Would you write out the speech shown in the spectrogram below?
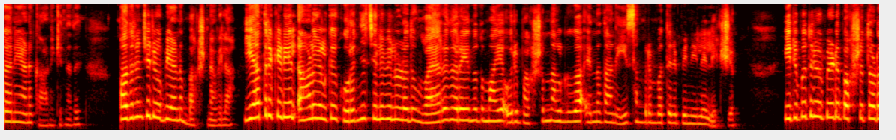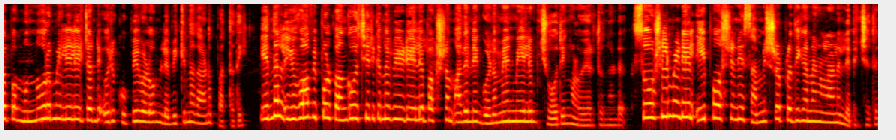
ഗാനയാണ് കാണിക്കുന്നത്. പതിനഞ്ച് രൂപയാണ് ഭക്ഷണവില. യാത്രക്കിടയിൽ ആളുകൾക്ക് കുറഞ്ഞ ചെലവിലുള്ളതും വയറ് നിറയുന്നതുമായ ഒരു ഭക്ഷണം നൽകുക എന്നതാണ് ഈ സംരംഭത്തിന് പിന്നിലെ ലക്ഷ്യം. ഇരുപത് രൂപയുടെ ഭക്ഷണത്തോടൊപ്പം മുന്നൂറ് മില്ലി ലിറ്ററിന്റെ ഒരു കുപ്പിവെള്ളവും ലഭിക്കുന്നതാണ് പദ്ധതി. എന്നാൽ യുവാവ് ഇപ്പോൾ പങ്കുവച്ചിരിക്കുന്ന വീഡിയോയിലെ ഭക്ഷണം അതിന്റെ ഗുണമേന്മയിലും ചോദ്യങ്ങൾ ഉയർത്തുന്നുണ്ട്. സോഷ്യൽ മീഡിയയിൽ ഈ പോസ്റ്റിന് സമ്മിശ്ര പ്രതികരണങ്ങളാണ് ലഭിച്ചത്.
